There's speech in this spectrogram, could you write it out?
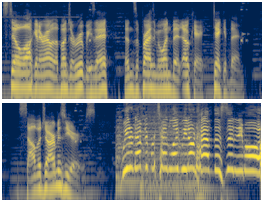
Still walking around with a bunch of rupees, eh? Doesn't surprise me one bit. Okay, take it then. The salvage arm is yours. We don't have to pretend like we don't have this anymore!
